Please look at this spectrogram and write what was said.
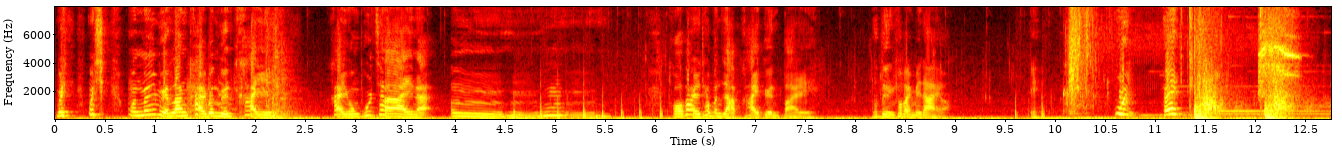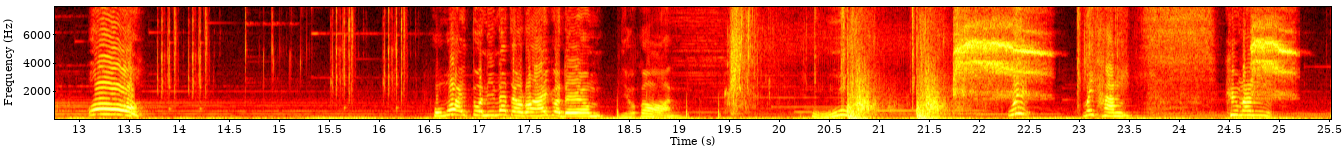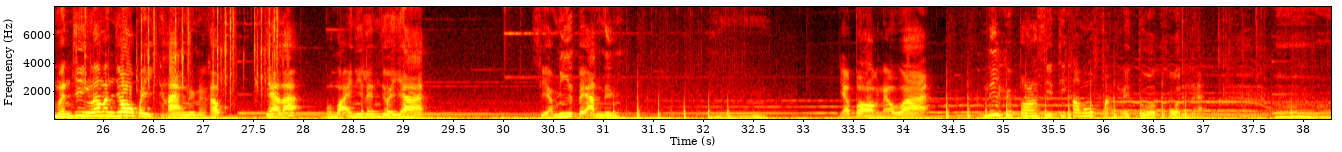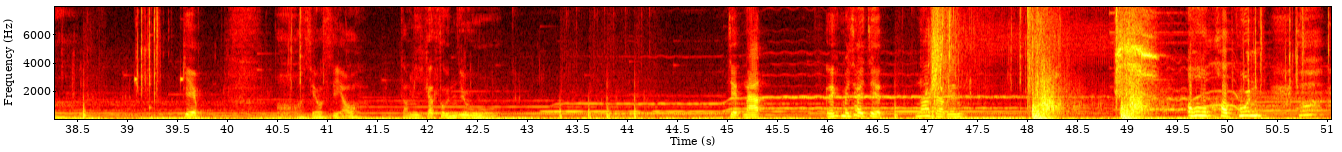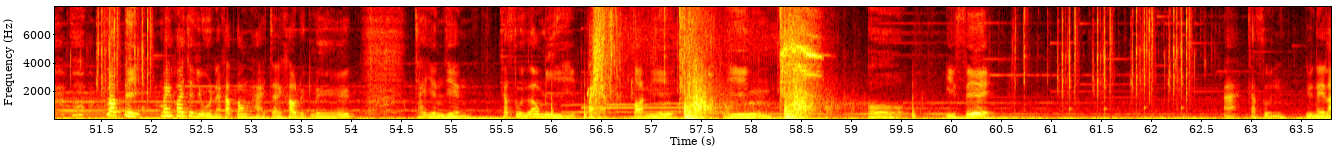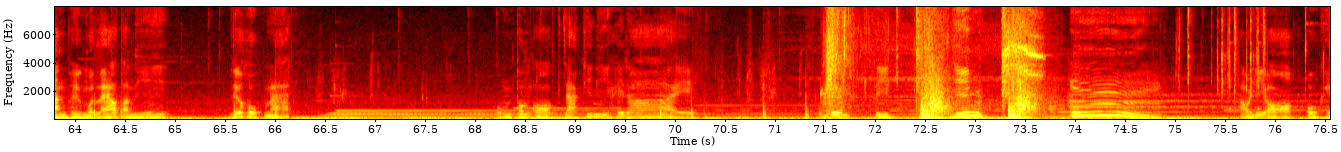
ไม่ไม่มันไม่เหมือนรังไข่ มันเหมือนไข่ ไข่ของผู้ชายน่ะ อือหือขออภัยถ้ามันหยาบคายเกินไปเราเดินเข้าไปไม่ได้เหรอ เอ๊ะ อุ้ย เฮ้ยโอ้ผมว่าไอตัวนี้น่าจะร้ายกว่าเดิม เดี๋ยวก่อนโอ้อุ้ย ไม่ทัน คือมันเหมือนยิงแล้วมันโยกไปอีกทางหนึ่งนะครับ แย่ละ ผมว่าไอ้นี่เล่นด้วยยาก เสียมีดไปอันหนึงอืมอย่าบอกนะว่า นี่คือปรสิตที่เข้ามาฝังในตัวคนน่ะเก็บ เสียวๆ ก็มีกระสุนอยู่เจ็ดนัด เอ้ยไม่ใช่เจ็ดน่าจะเป็น โอ้ขอบคุณสติไม่ค่อยจะอยู่นะครับ ต้องหายใจเข้าลึกๆ ใจเย็นๆ กระสุนเรามี 8 ตอนนี้ ยิง โอ้อีซี่อะกระสุนอยู่ในรังเพลิงหมดแล้วตอนนี้ เหลือ 6 นัด ผมต้องออกจากที่นี่ให้ได้ เดินติดยิง อืมเอาอันนี้ออกโอเค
